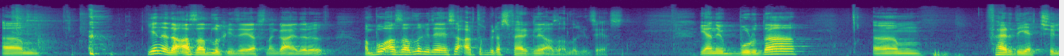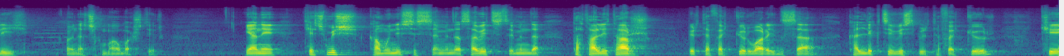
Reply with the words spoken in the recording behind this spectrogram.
Yenə də azadlıq ideyasına qayıdırıq. Bu azadlıq ideyası artıq biraz fərqli azadlıq ideyasıdır. Yəni burada ə, fərdiyyətçilik önə çıxmağa başlayır. Yəni keçmiş kommunist sistemində, Sovet sistemində totalitar bir təfəkkür var idisə, kollektivist bir təfəkkür ki,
